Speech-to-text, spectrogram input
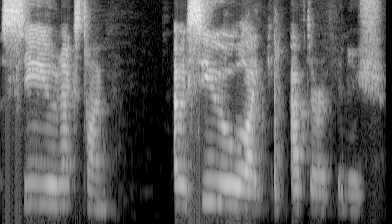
see you next time. I will see you like after I finish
